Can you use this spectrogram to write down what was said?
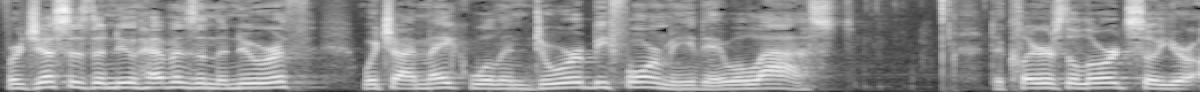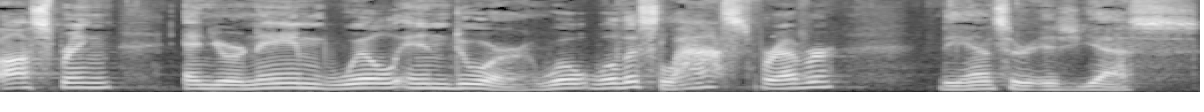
For just as the new heavens and the new earth, which I make, will endure before me, they will last declares the Lord, so your offspring and your name will endure. Will, will this last forever? The answer is yes.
